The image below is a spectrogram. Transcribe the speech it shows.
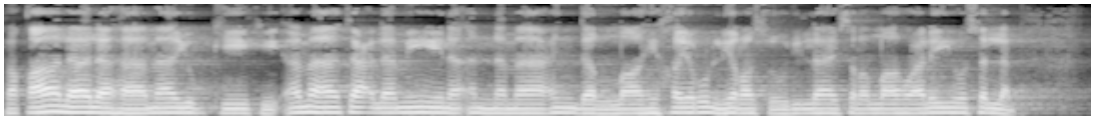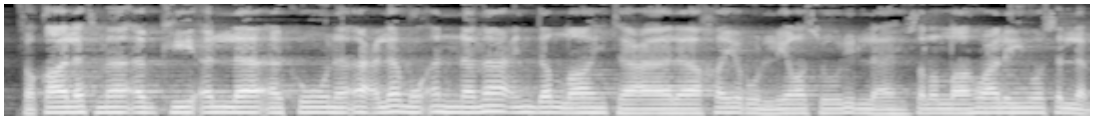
فقال لها ما يبكيك؟ أما تعلمين أن ما عند الله خير لرسول الله صلى الله عليه وسلم؟ فقالت ما أبكي ألا أكون أعلم أن ما عند الله تعالى خير لرسول الله صلى الله عليه وسلم.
